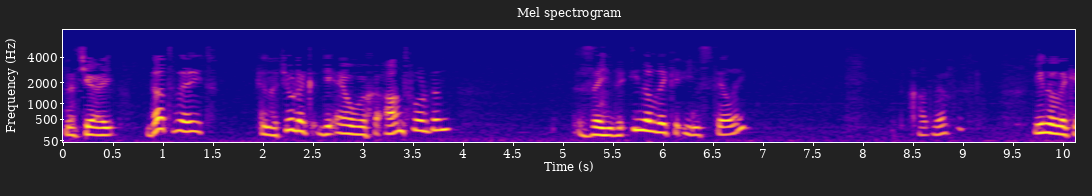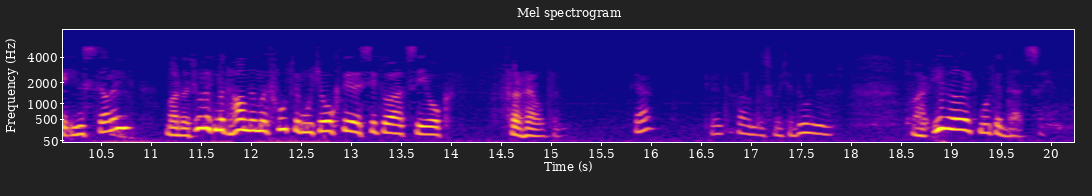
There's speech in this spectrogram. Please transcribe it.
Dat jij dat weet. En natuurlijk, die eeuwige antwoorden zijn de innerlijke instelling. Gaat werkt het? Innerlijke instelling. Maar natuurlijk met handen, met voeten moet je ook de situatie ook verhelpen. Ja? Dat moet je doen. Maar innerlijk moet het dat zijn.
